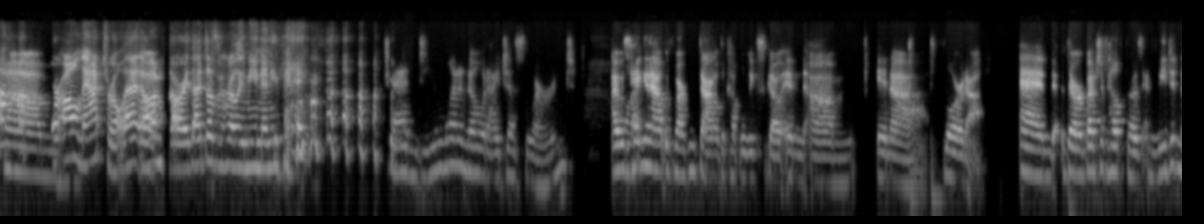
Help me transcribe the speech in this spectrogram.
Um, or all natural. That oh, I'm sorry, that doesn't really mean anything. Jen, do you want to know what I just learned? I was what? hanging out with Mark Macdonald a couple weeks ago in um in uh Florida. And there were a bunch of health pros, and we didn't.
